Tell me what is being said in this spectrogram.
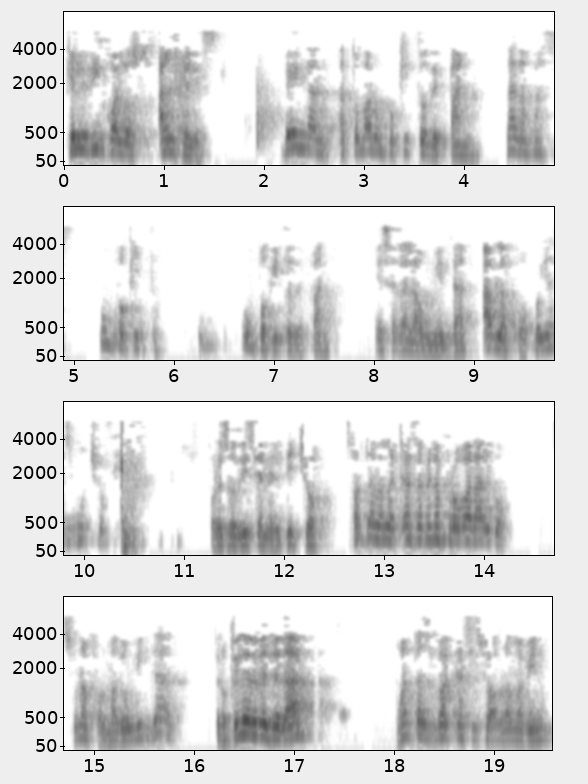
¿Qué le dijo a los ángeles? Vengan a tomar un poquito de pan, nada más, un poquito, un poquito de pan. Esa era la humildad. Habla poco y es mucho. Por eso dice en el dicho, sáltale a la casa, ven a probar algo. Es una forma de humildad. ¿Pero qué le debes de dar? ¿Cuántas vacas hizo Abraham vino?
